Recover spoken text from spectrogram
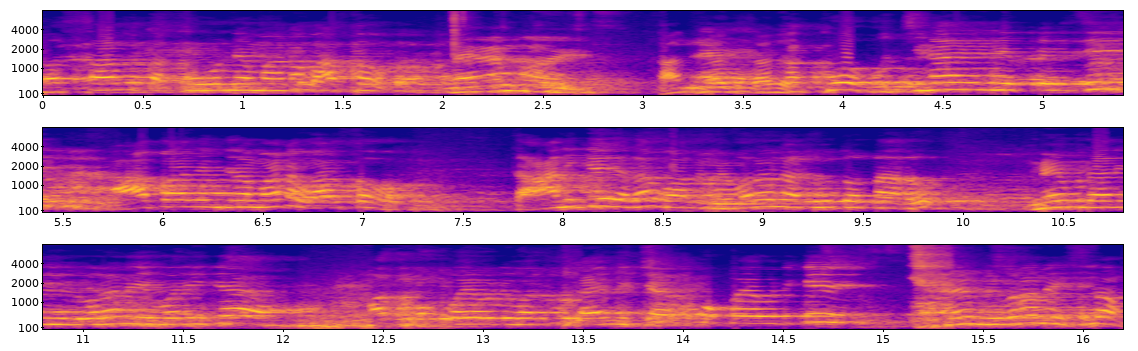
బస్తాలు తక్కువ ఉండే మాట వాస్తవం. తక్కువ వచ్చినాయని చెప్పేసి ఆపాదించిన మాట వాస్తవం. దానికే కదా వాళ్ళు వివరణ అడుగుతున్నారు. మేము దానికి వివరణ ఇవ్వనిక మాకు ముప్పై ఒకటి వరకు టైం ఇచ్చారు. ముప్పై ఒకటికి మేము వివరణ ఇస్తాం.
